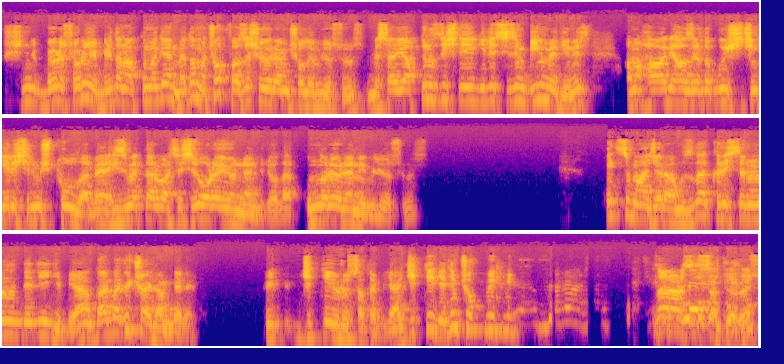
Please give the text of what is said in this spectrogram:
Şimdi böyle sorunca birden aklıma gelmedi ama çok fazla şey öğrenmiş olabiliyorsunuz. Mesela yaptığınız işle ilgili sizin bilmediğiniz ama hali hazırda bu iş için geliştirilmiş tool'lar veya hizmetler varsa sizi oraya yönlendiriyorlar. Bunları öğrenebiliyorsunuz. Etsy maceramızda Cristiano'nun dediği gibi yani galiba 3 aydan beri ciddi ürün satabiliyor. Yani ciddi dediğim çok büyük bir zararsız satıyoruz.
